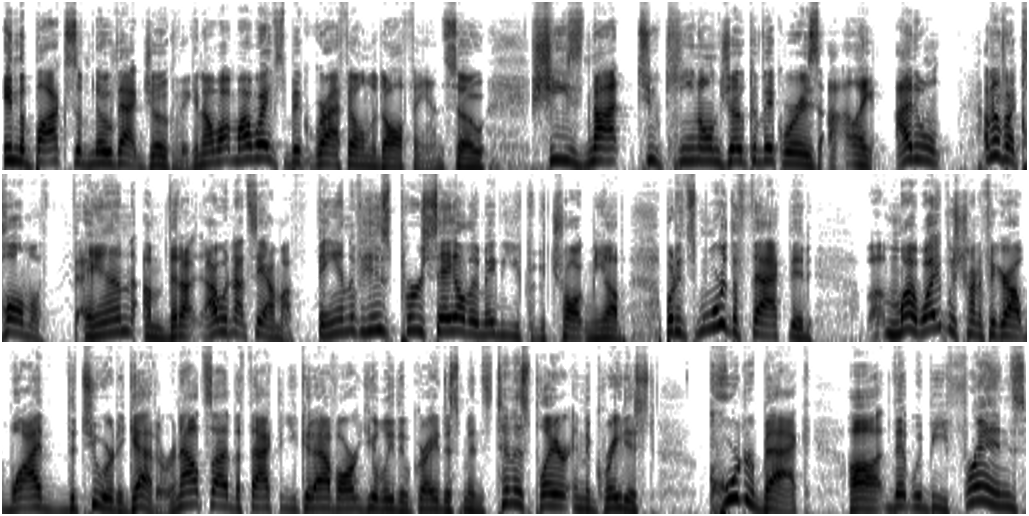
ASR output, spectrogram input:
in the box of Novak Djokovic. Now, my wife's a big Rafael Nadal fan, so she's not too keen on Djokovic. Whereas, like, I don't, I don't know if I call him a fan. Um, that I, I would not say I'm a fan of his per se, although maybe you could chalk me up. But it's more the fact that uh, my wife was trying to figure out why the two are together. And outside the fact that you could have arguably the greatest men's tennis player and the greatest quarterback uh, that would be friends,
